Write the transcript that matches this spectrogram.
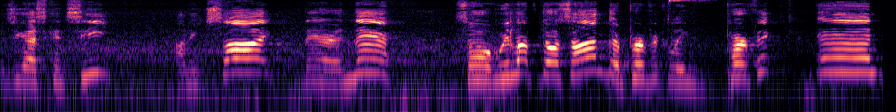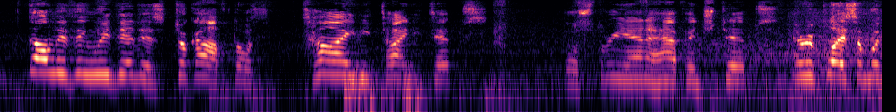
as you guys can see, on each side, there and there. So we left those on, they're perfectly perfect. And the only thing we did is took off those tiny, tiny tips those three and a half inch tips and replaced them with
